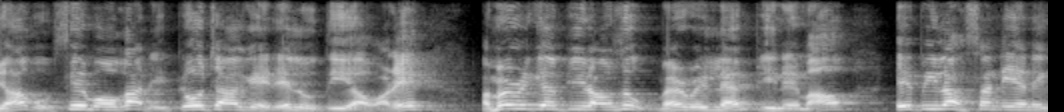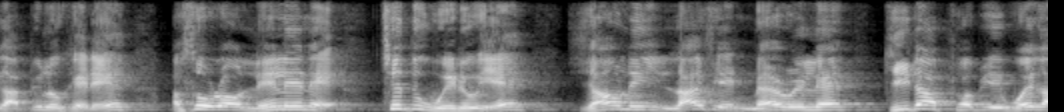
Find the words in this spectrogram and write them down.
များကိုစင်မော်ကနေပြောကြားခဲ့တယ်လို့သိရပါတယ်။ American ပြည်ထောင်စု Maryland ပြည်နယ်မှာ AP လ12ရက်နေ့ကပြုလုပ်ခဲ့တဲ့အဆိုတော်လင်းလင်းနဲ့ချစ်သူဝေတို့ရဲ့ရောင်နေ Life in Maryland ဂီတဖျော်ဖြေပွဲက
